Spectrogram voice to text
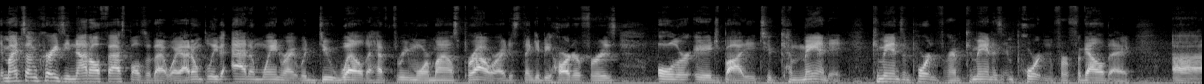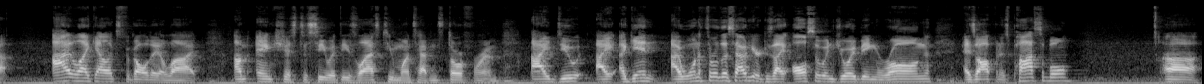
it might sound crazy, not all fastballs are that way. I don't believe Adam Wainwright would do well to have three more miles per hour. I just think it'd be harder for his older age body to command it. Command's important for him. Command is important for Fagalde. Uh, I like Alex Fagalde a lot. I'm anxious to see what these last two months have in store for him. I do. I again, I want to throw this out here because I also enjoy being wrong as often as possible. Uh,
